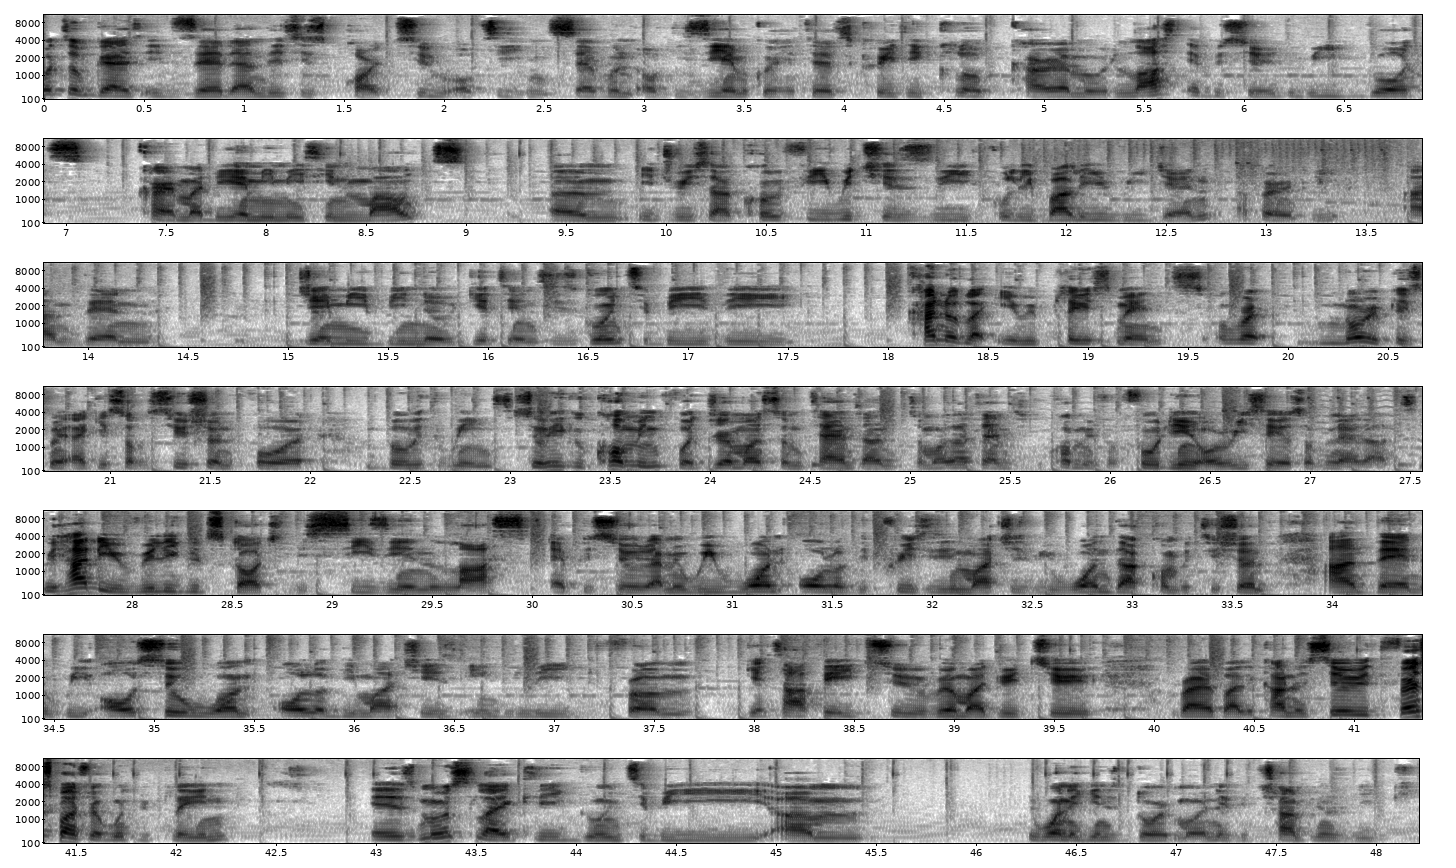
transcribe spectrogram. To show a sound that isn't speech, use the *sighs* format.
What's up guys, it's Zed and this is part 2 of season 7 of the ZM Cohetes Creative Club Career Mode. Last episode we got Karim Adeyemi Mason Mount, um, Idrissa Kofi which is the Koulibaly regen apparently and then Jamie Bynoe-Gittens is going to be the kind of like a replacement, or not replacement, like a substitution for both wings. So he could come in for German sometimes, and some other times he could come in for Foden or Riise or something like that. We had a really good start to the season last episode. I mean, we won all of the preseason matches, we won that competition, and then we also won all of the matches in the league from Getafe to Real Madrid to Rayo Vallecano. So the first match we're going to be playing is most likely going to be um, the one against Dortmund in the Champions League.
